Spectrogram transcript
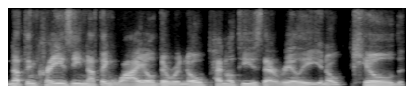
Nothing crazy, nothing wild. There were no penalties that really, you know, killed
